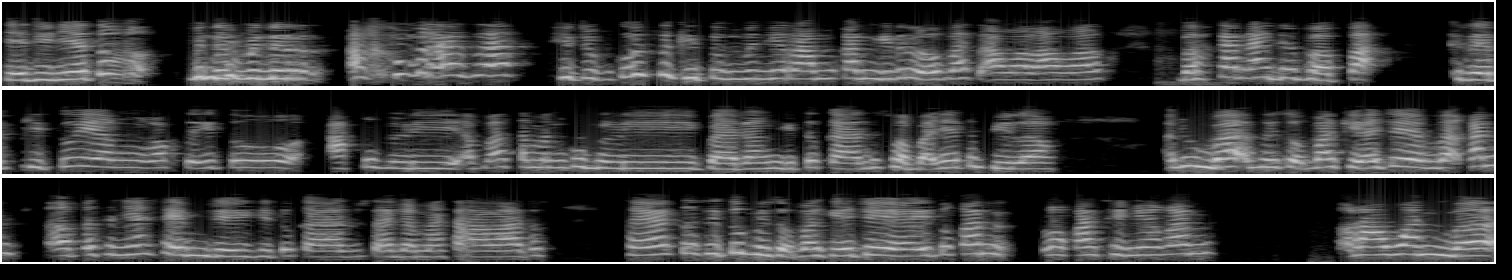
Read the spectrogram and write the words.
Jadinya tuh bener-bener aku merasa hidupku segitu menyeramkan gitu loh pas awal-awal. Bahkan ada bapak Grab gitu yang waktu itu aku beli apa temanku beli barang gitu kan terus bapaknya tuh bilang aduh mbak besok pagi aja ya mbak. Kan uh, pesennya same day gitu kan terus ada masalah. Terus saya ke situ besok pagi aja ya. Itu kan lokasinya kan rawan mbak.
